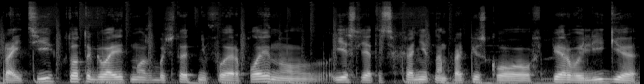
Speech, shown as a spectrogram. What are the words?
пройти идти. Кто-то говорит, может быть, что это не фэрплей, но если это сохранит нам прописку в первой лиге,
